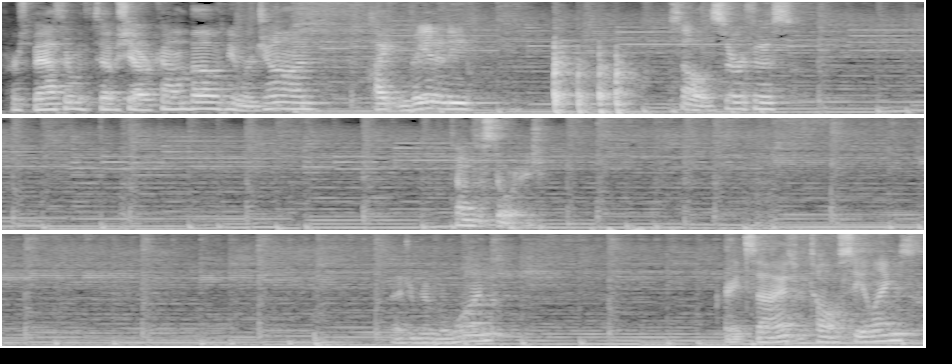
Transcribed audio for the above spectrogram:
First bathroom with tub shower combo, newer John, height and vanity, solid surface, tons of storage. Bedroom number one great size with tall ceilings.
